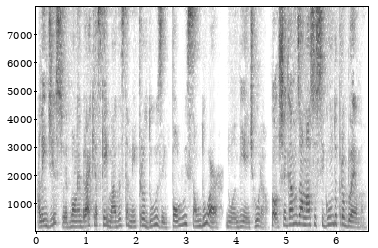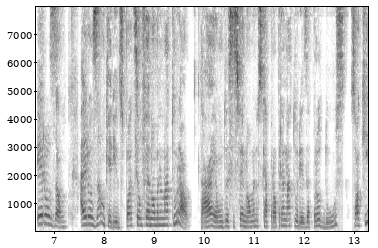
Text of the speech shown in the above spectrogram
Além disso, é bom lembrar que as queimadas também produzem poluição do ar no ambiente rural. Bom, chegamos ao nosso segundo Segundo problema, erosão. A erosão, queridos, pode ser um fenômeno natural, tá? É um desses fenômenos que a própria natureza produz, só que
